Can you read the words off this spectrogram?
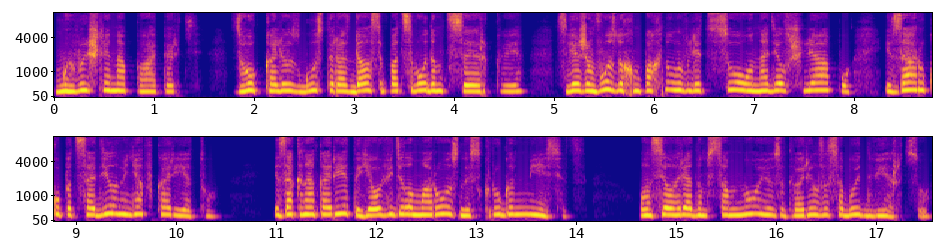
Мы вышли на паперть. Звук колес густо раздался под сводом церкви. Свежим воздухом пахнуло в лицо, он надел шляпу и за руку подсадил меня в карету. Из окна кареты я увидела морозный с кругом месяц. Он сел рядом со мною и затворил за собой дверцу.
